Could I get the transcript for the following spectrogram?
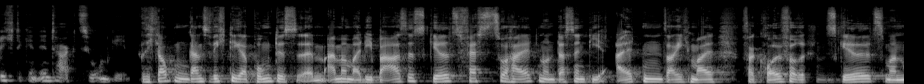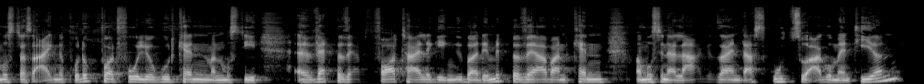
richtig in Interaktion gehen. Also ich glaube, ein ganz wichtiger Punkt ist, ähm, einmal mal die Basis-Skills festzuhalten und das sind die alten, sage ich mal, verkäuferischen Skills. Man muss das eigene Produktportfolio gut kennen, man muss die äh, Wettbewerbsvorteile gegenüber den Mitbewerbern kennen, man muss in der Lage sein, das gut zu argumentieren.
